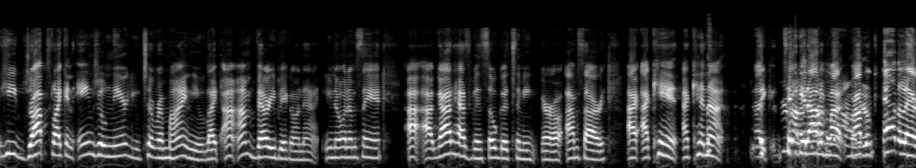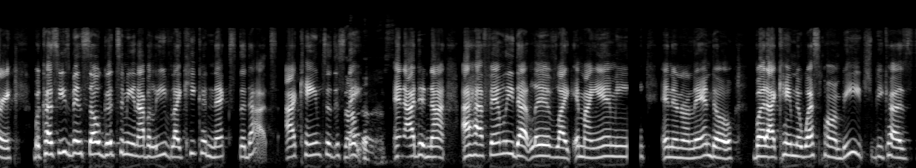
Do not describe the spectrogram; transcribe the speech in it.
he drops like an angel near you to remind you. Like I, am very big on that. You know what I'm saying? I, I God has been so good to me, girl. I'm sorry. I I can't. I cannot like take it out of my, my vocabulary because he's been so good to me and i believe like he connects the dots i came to the state and i did not i have family that live like in miami and in orlando but i came to west palm beach because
